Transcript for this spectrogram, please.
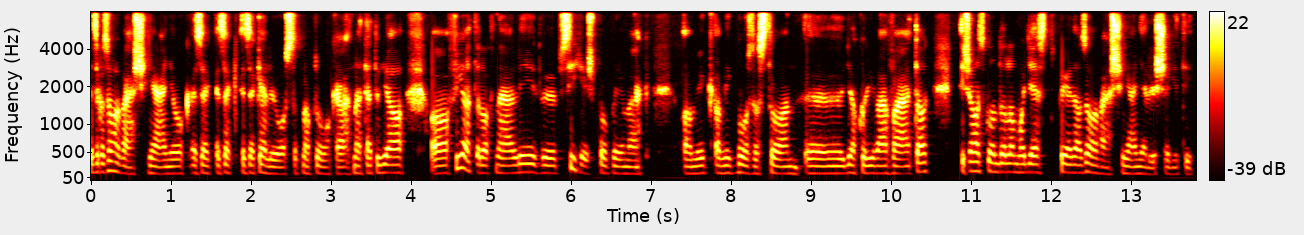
ezek az alváshiányok, ezek, ezek, ezek előosztatnak, provokálhatnak. Tehát ugye a, a fiataloknál lévő pszichés problémák, amik, amik borzasztóan ö, gyakorivá váltak, és azt gondolom, hogy ezt például az alváshiány elősegíti.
